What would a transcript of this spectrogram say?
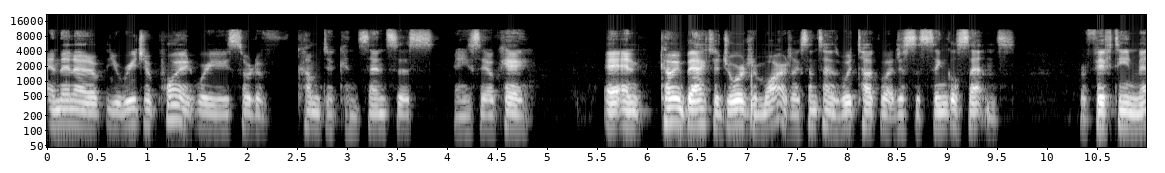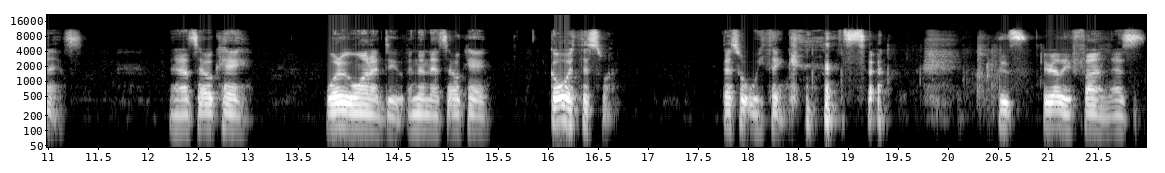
And then at a, you reach a point where you sort of come to consensus and you say, okay. And, and coming back to George and Marge, like sometimes we'd talk about just a single sentence for 15 minutes. And say, okay, what do we want to do? And then that's okay, go with this one. That's what we think. so it's really fun. As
